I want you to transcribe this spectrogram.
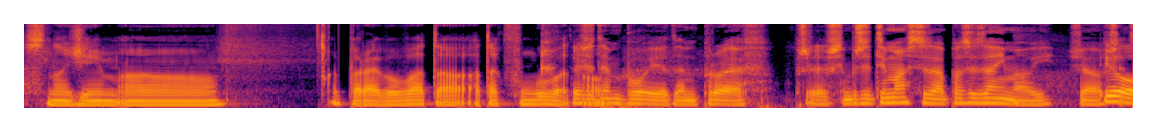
snažím e, projevovat a, a tak fungovat. Takže no. ten boj je ten projev především, protože ty máš ty zápasy zajímavý, že jo, Jo,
